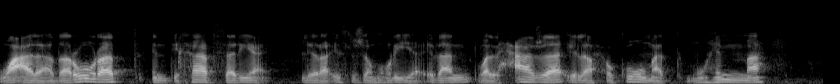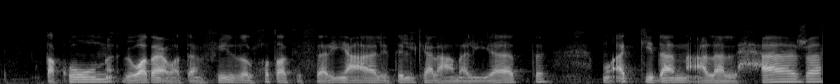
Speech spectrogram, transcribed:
وعلى ضرورة انتخاب سريع لرئيس الجمهورية إذا والحاجة إلى حكومة مهمة تقوم بوضع وتنفيذ الخطط السريعة لتلك العمليات مؤكدا على الحاجة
